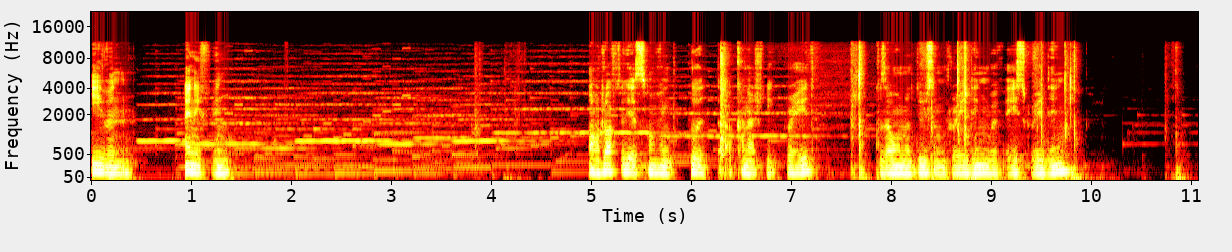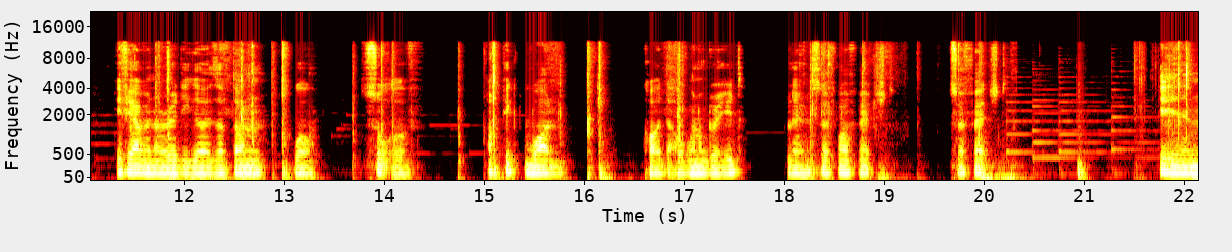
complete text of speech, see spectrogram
even anything, I would love to get something good that I can actually grade, because I want to do some grading with ace grading. If you haven't already guys, I've done, well, sort of, I've picked one card that I want to grade. Galarian so far fetched. Sirfetch'd. In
